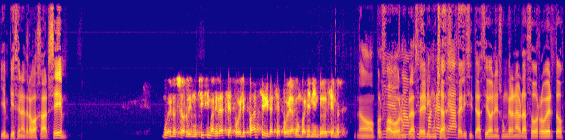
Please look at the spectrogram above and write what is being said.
y empiecen a trabajar, ¿sí? Bueno, Jordi, muchísimas gracias por el espacio y gracias por el acompañamiento de siempre. No, por favor, un placer y muchas felicitaciones. Un gran abrazo, Roberto.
